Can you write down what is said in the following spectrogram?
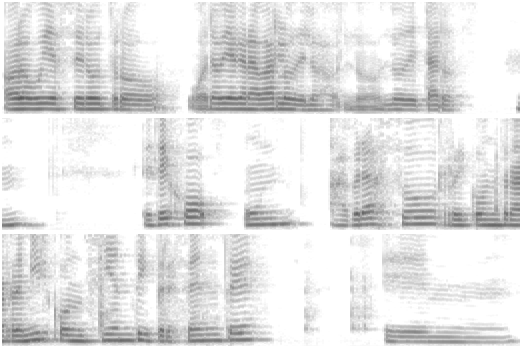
Ahora voy a hacer otro, ahora voy a grabar lo de, de tarot. Les dejo un abrazo recontra remil consciente y presente. Em,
